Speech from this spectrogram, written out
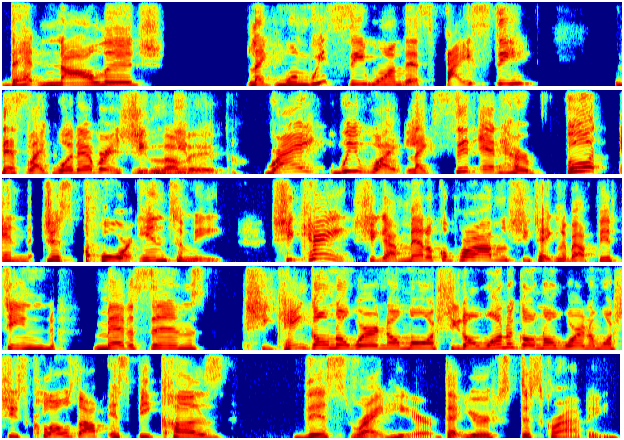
That knowledge, like when we see one that's feisty, that's like whatever, and she love give, it. right? We like like sit at her foot and just pour into me. She can't. She got medical problems. She taking about 15 medicines. She can't go nowhere no more. She don't want to go nowhere no more. She's closed off. It's because this right here that you're describing.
